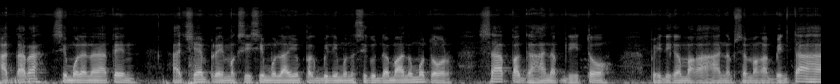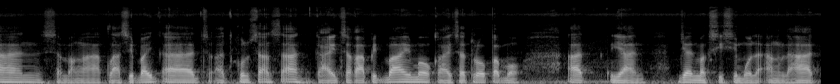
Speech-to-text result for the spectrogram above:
At tara, simulan na natin. At syempre, magsisimula yung pagbili mo ng segunda mano motor sa paghahanap dito. Pwede kang makahanap sa mga bintahan, sa mga classified ads, at kung saan saan. Kahit sa kapitbahay mo, kahit sa tropa mo. At yan, dyan magsisimula ang lahat.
